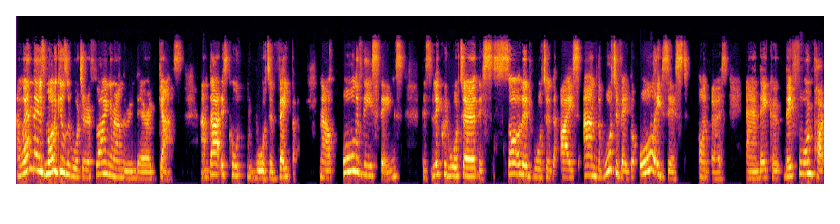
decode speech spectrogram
And when those molecules of water are flying around the room, they're a gas, and that is called water vapor. Now, all of these things, this liquid water, this solid water, the ice, and the water vapor, all exist on Earth, and they co- they form part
